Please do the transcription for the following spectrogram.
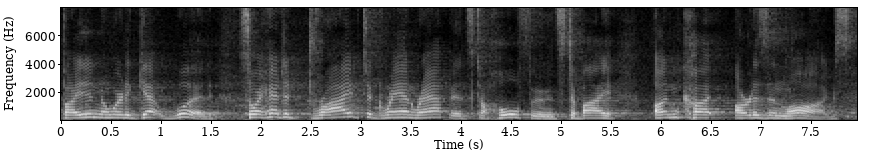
But I didn't know where to get wood. So I had to drive to Grand Rapids to Whole Foods to buy uncut artisan logs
